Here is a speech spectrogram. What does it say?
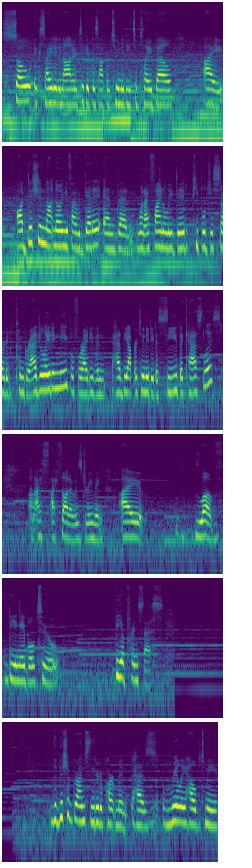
so excited and honored to get this opportunity to play Belle. I auditioned not knowing if I would get it and then when I finally did, people just started congratulating me before I'd even had the opportunity to see the cast list. And I, I thought I was dreaming. I love being able to be a princess the Bishop Grimes Theater Department has really helped me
